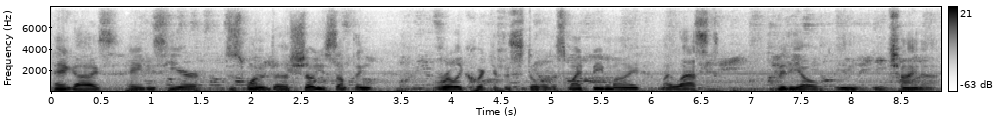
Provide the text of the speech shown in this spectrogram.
Hey guys, Hades here. Just wanted to show you something really quick at this store. This might be my, my last video in, in China.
